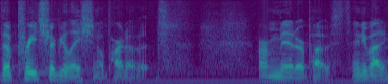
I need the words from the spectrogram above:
the pre tribulational part of it? Or mid or post? Anybody?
